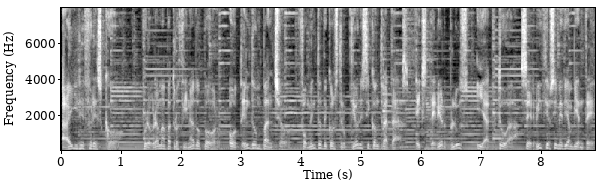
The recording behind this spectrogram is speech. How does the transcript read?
Aire Fresco. Programa patrocinado por Hotel Don Pancho, Fomento de Construcciones y Contratas, Exterior Plus y Actúa, Servicios y Medio Ambiente.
